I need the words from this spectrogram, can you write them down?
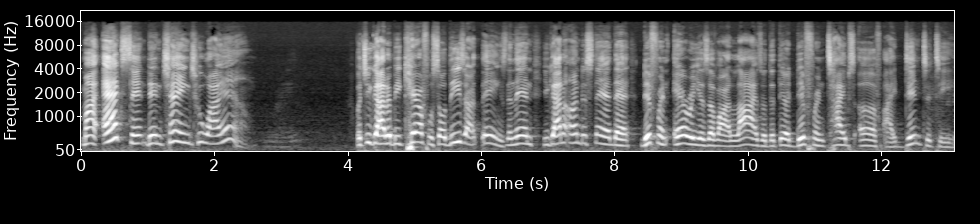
My accent didn't change who I am. But you got to be careful. So these are things. And then you got to understand that different areas of our lives or that there are different types of identity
